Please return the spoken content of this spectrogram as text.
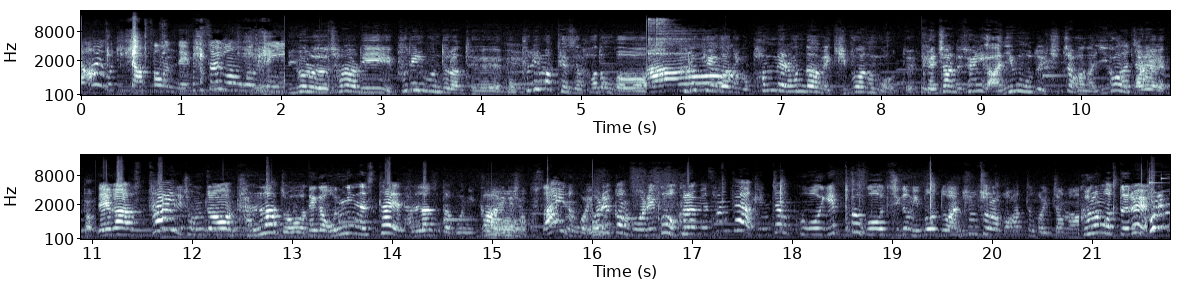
아 이거 진짜 아까운데 비쌀 건 건데 이거는 차라리 푸딩 분들한테 뭐 응. 플리마켓을 하던가 아. 그렇게 해가지고 판매를 한 다음에 기부하는 거 어때? 괜찮은데 소연이가 안 입은 옷들이 진짜 많아. 이건 맞아. 버려야겠다. 내가 스타일이 점점 달라져 내가 옷 입는 스타일이 달라지다 보니까 어. 이게 자꾸 쌓이는 거야 버릴 건 버리고 그러면 상태가 괜찮고 예쁘고 지금 입어도 안 촌스러울 것 같은 거 있잖아 그런 것들을 소리만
